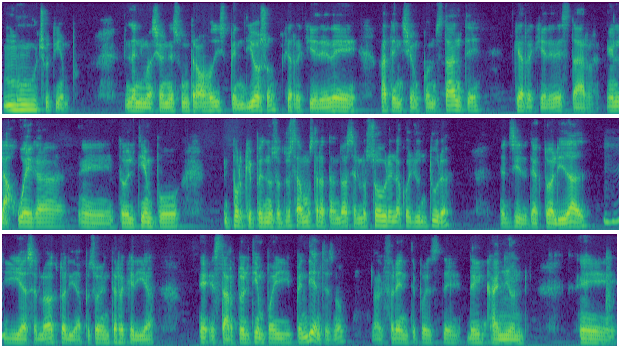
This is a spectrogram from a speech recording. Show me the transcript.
mucho tiempo. La animación es un trabajo dispendioso que requiere de atención constante, que requiere de estar en la juega eh, todo el tiempo, porque pues nosotros estábamos tratando de hacerlo sobre la coyuntura, es decir, de actualidad, uh -huh. y hacerlo de actualidad pues obviamente requería eh, estar todo el tiempo ahí pendientes, ¿no? al frente pues de, del cañón, eh,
